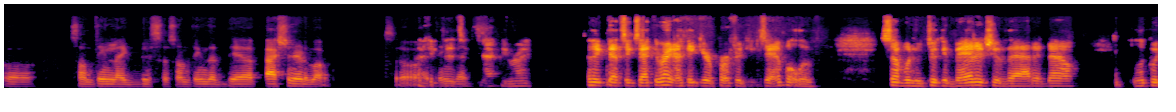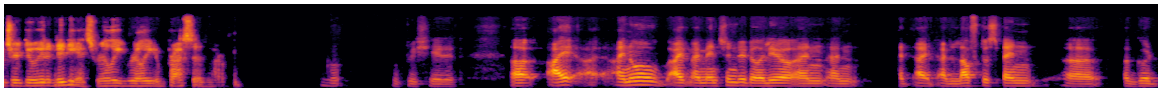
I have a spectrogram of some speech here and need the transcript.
uh, something like this or something that they are passionate about. So I, I think, think, that's, that's exactly right. I think that's exactly right. I think you're a perfect example of someone who took advantage of that and now look what you're doing in India. It's really, really impressive. Appreciate it. Uh, I I know I, I, mentioned it earlier, and and I'd, I'd love to spend uh, a good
